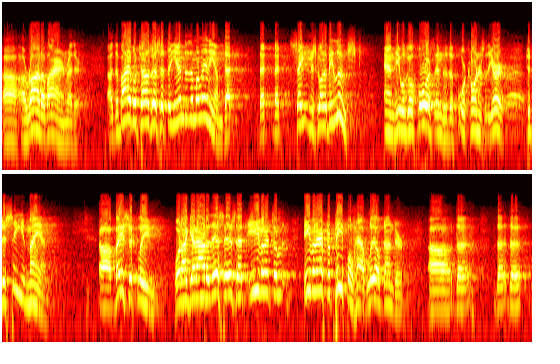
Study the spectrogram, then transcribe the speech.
uh, a rod of iron, rather. Uh, the Bible tells us at the end of the millennium that, that, that Satan is going to be loosed and he will go forth into the four corners of the earth to deceive man. Uh, basically, what I get out of this is that even, at the, even after people have lived under uh, the, the, the,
